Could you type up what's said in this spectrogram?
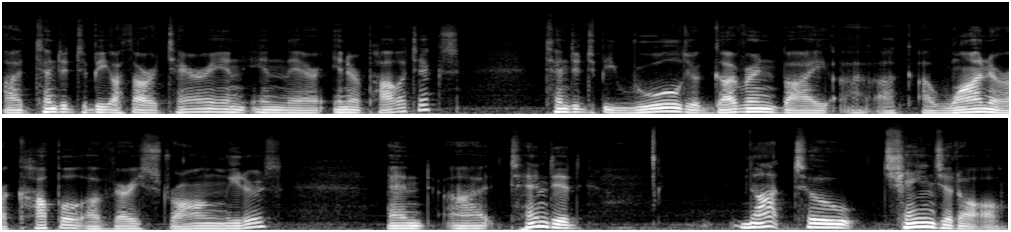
uh, tended to be authoritarian in their inner politics, tended to be ruled or governed by a, a, a one or a couple of very strong leaders, and uh, tended not to change at all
